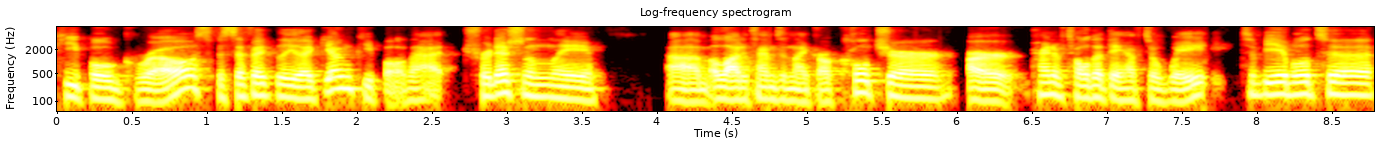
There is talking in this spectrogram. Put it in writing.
people grow, specifically like young people that traditionally, um, a lot of times in like our culture, are kind of told that they have to wait to be able to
